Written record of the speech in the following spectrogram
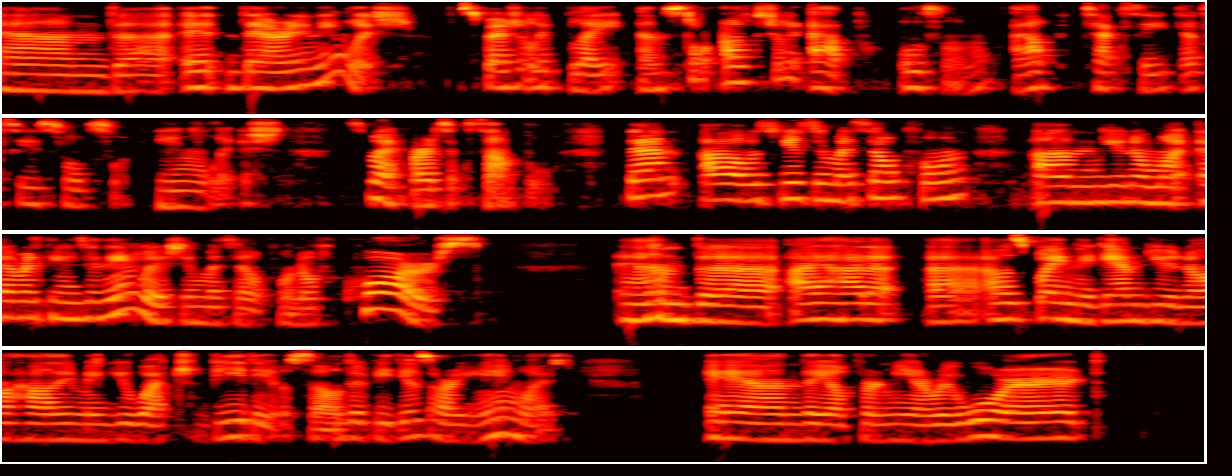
and uh, it, they're in English, especially Play and Store, actually App also, App, Taxi, Taxi is also English. It's my first example. Then I was using my cell phone and you know my everything is in English in my cell phone, of course. And uh, I had a, uh, I was playing the game. You know how they make you watch videos, so the videos are in English, and they offered me a reward.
